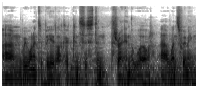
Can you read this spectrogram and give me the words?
Um, we wanted to be like a consistent threat in the world uh, when swimming,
